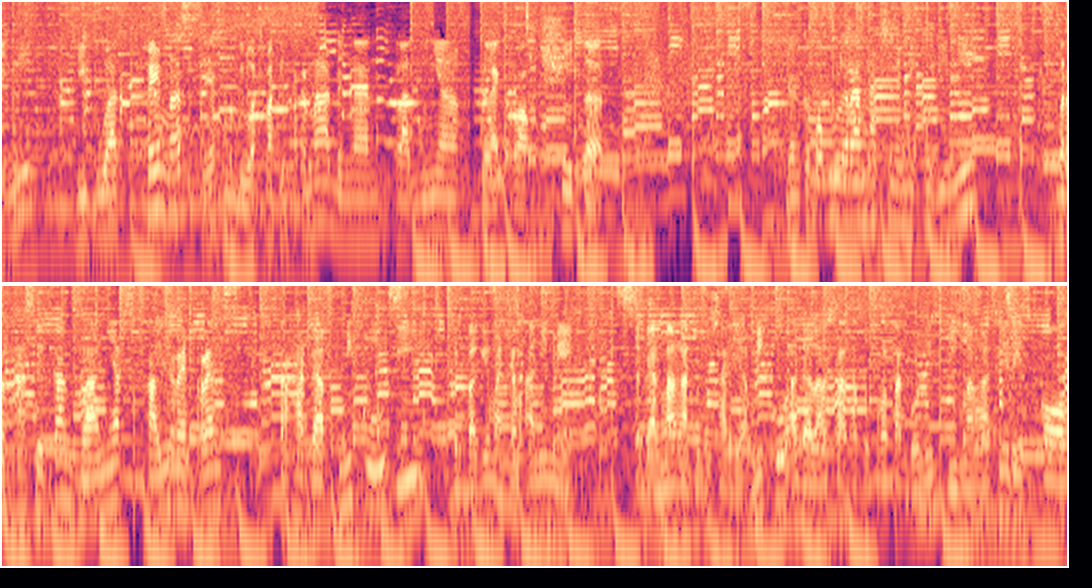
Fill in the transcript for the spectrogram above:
ini dibuat famous ya, dibuat semakin terkenal dengan lagunya Black Rock Shooter. Dan kepopuleran Hatsune Miku ini berhasilkan banyak sekali reference terhadap Miku di berbagai macam anime dan manga tentu saja. Miku adalah salah satu protagonis di manga series called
